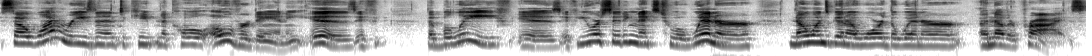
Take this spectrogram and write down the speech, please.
So one reason to keep Nicole over Dani is if the belief is if you are sitting next to a winner, no one's going to award the winner another prize.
